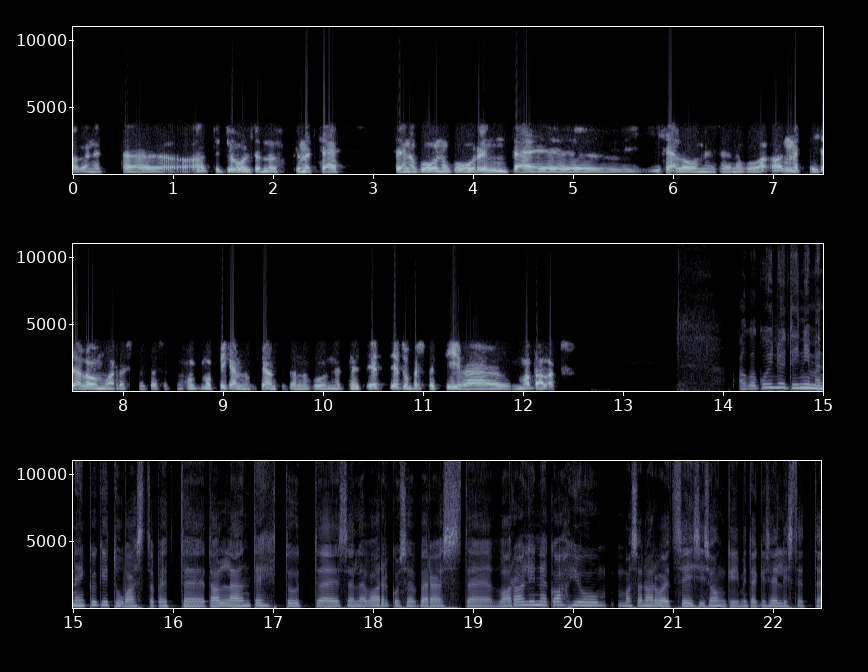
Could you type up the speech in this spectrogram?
aga need äh, antud juhul see noh, ütleme, et see, see nagu, nagu ründe äh, iseloom ja see nagu andmete iseloomu arvestades, et noh, ma pigem nagu pean seda nagu need, need eduperspektiive madalaks aga kui nüüd inimene ikkagi tuvastab, et eh, talle on tehtud eh, selle varguse pärast eh, varaline kahju, ma saan aru, et see siis ongi midagi sellist, et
